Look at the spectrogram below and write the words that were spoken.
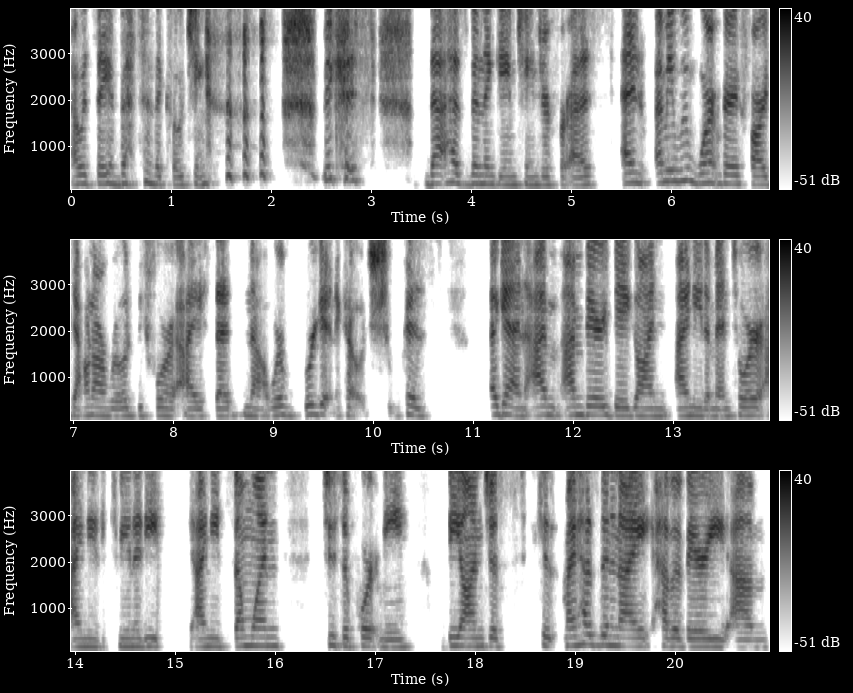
i would say invest in the coaching because that has been the game changer for us. And I mean, we weren't very far down our road before I said, no, we're we're getting a coach. Because again, I'm I'm very big on I need a mentor, I need a community, I need someone to support me beyond just because my husband and I have a very um,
